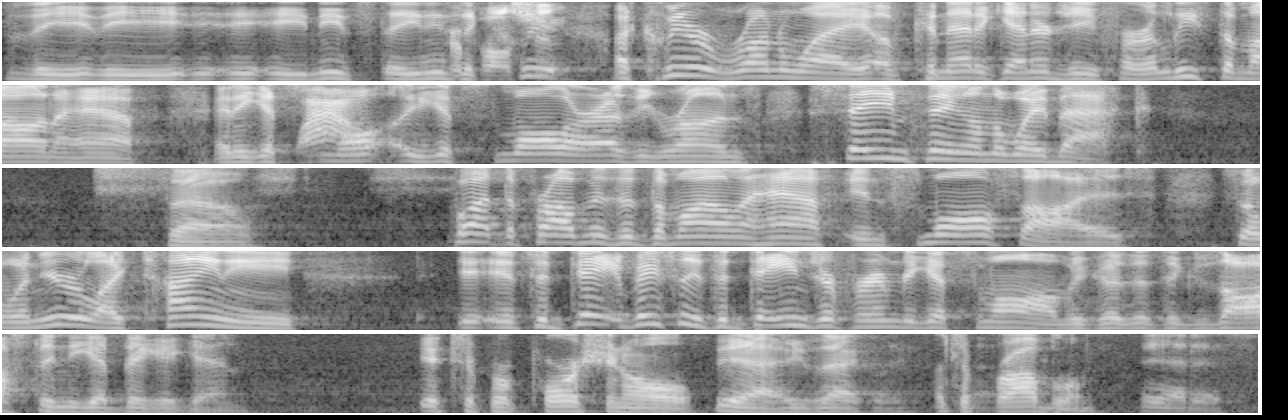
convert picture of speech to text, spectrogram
the the he needs he needs a clear a clear runway of kinetic energy for at least a mile and a half, and he gets small he gets smaller as he runs. Same thing on the way back. So, but the problem is it's a mile and a half in small size. So when you're like tiny, it's a da- basically it's a danger for him to get small because it's exhausting to get big again. It's a proportional. Yeah, exactly. That's a problem. Yeah, it is.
